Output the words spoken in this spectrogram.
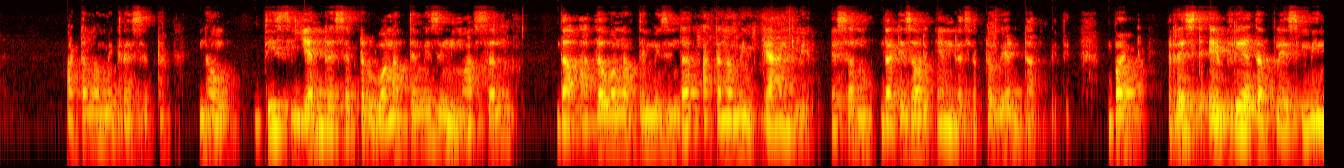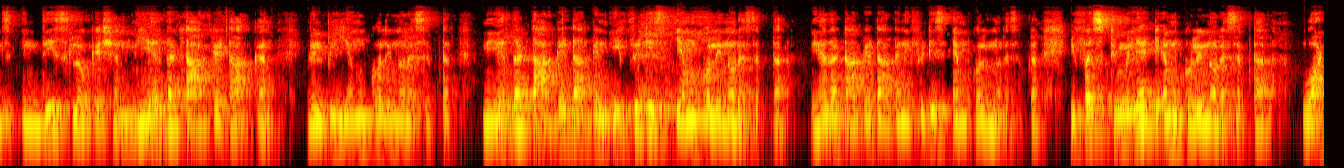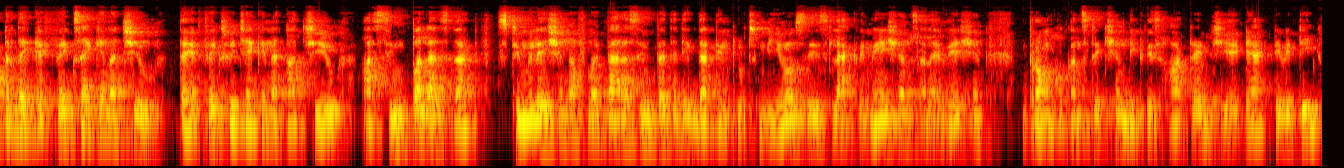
autonomic receptor. Now, this N receptor, one of them is in muscle, the other one of them is in the autonomic ganglia. Yes or no? That is our N receptor. We are done with it. But rest every other place means in this location near the target organ will be M cholinereceptor. Near the target organ, if it is M cholinereceptor, near the target organ if it is M cholinereceptor. If I stimulate M cholinereceptor, what are the effects I can achieve? The effects which I can achieve are simple as that stimulation of my parasympathetic that includes miosis, lacrimation, salivation, bronchoconstriction, decrease heart rate, GIT activity,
